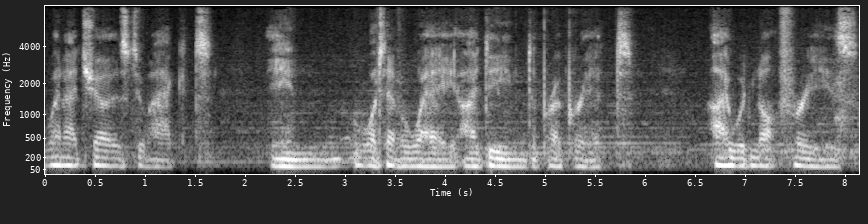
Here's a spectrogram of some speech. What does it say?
when I chose to act in whatever way I deemed appropriate, I would not freeze.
